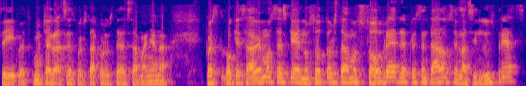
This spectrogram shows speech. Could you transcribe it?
Sí, pues muchas gracias por estar con ustedes esta mañana. Pues lo que sabemos es que nosotros estamos sobre representados en las industrias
